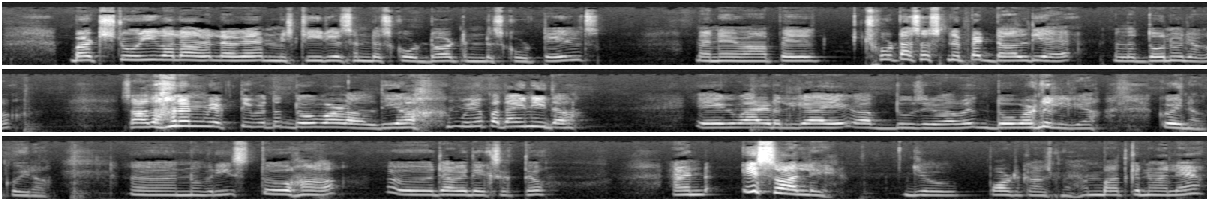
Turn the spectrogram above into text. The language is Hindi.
बट स्टोरी वाला अलग है mysterious underscore dot underscore tales मैंने वहाँ पे छोटा सा स्निपेट डाल दिया है मतलब दोनों जगह. साधारण व्यक्ति पे तो दो बार डाल दिया, मुझे पता ही नहीं था. एक बार डल गया, एक अब दूसरी बार में दो बार डल गया. कोई ना कोई ना. नवरीस तो हाँ जाके देख सकते हो। एंड इस वाले जो पॉडकास्ट में हम बात करने वाले हैं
